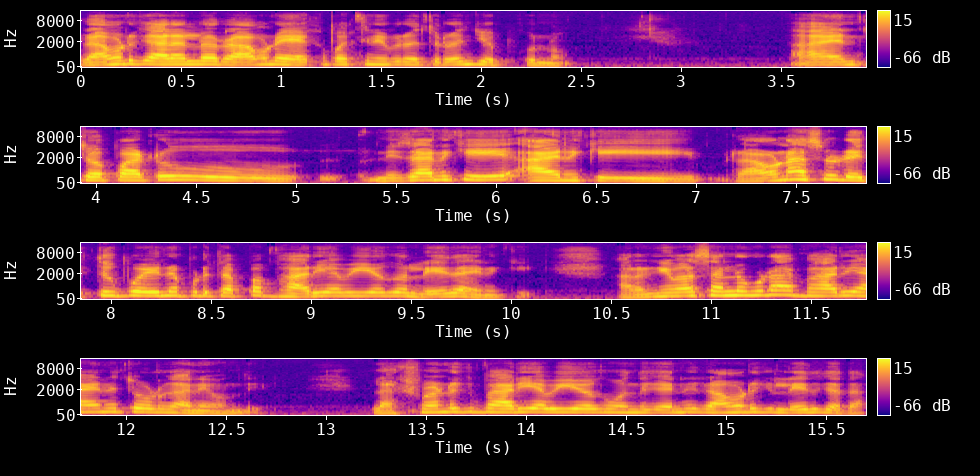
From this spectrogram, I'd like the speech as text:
రాముడి కాలంలో రాముడు ఏకపత్ని వ్రతుడు అని చెప్పుకున్నాం. ఆయనతో పాటు నిజానికి ఆయనకి రావణాసురుడు ఎత్తుకుపోయినప్పుడు తప్ప భార్య వియోగం లేదు ఆయనకి. అరణ్యవాసాల్లో కూడా భార్య ఆయన తోడుగానే ఉంది. లక్ష్మణుడికి భార్య వియోగం ఉంది కానీ రాముడికి లేదు కదా.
